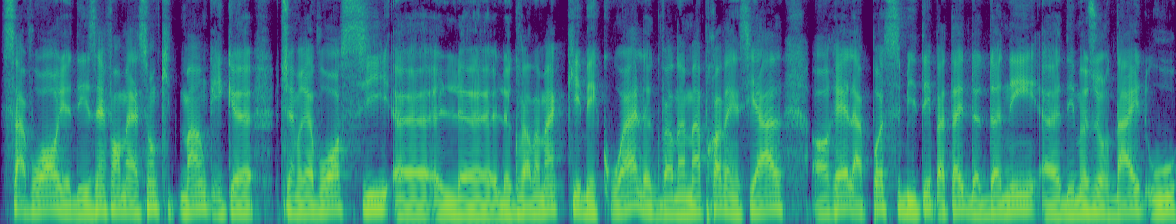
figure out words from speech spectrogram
savoir, il y a des informations qui te manquent et que tu aimerais voir si euh, le, gouvernement québécois, le gouvernement provincial aurait la possibilité peut-être de donner euh, des mesures d'aide ou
